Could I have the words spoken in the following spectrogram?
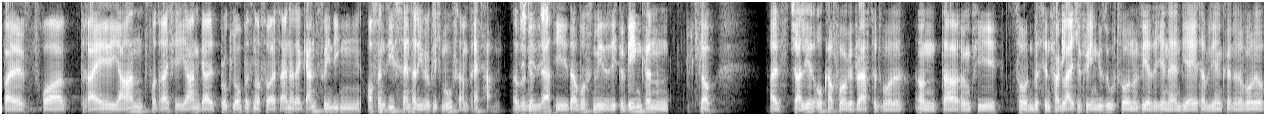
weil vor drei Jahren, vor drei, vier Jahren galt Brooke Lopez noch so als einer der ganz wenigen Offensivcenter, die wirklich Moves am Brett hatten. Also Stimmt, die, sich, ja. die da wussten, wie sie sich bewegen können. Und ich glaube, als Jalil Okafor gedraftet wurde und da irgendwie so ein bisschen Vergleiche für ihn gesucht wurden und wie er sich in der NBA etablieren könnte. Da wurde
